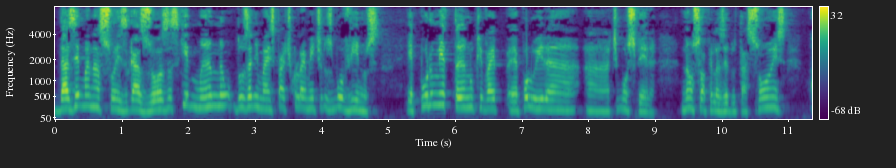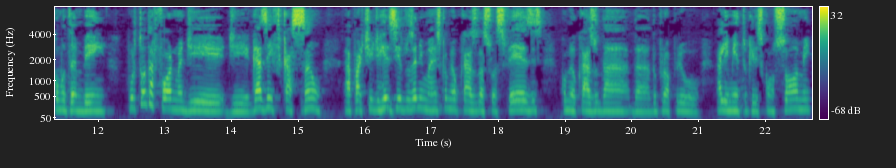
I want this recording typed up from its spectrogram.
das emanações gasosas que emanam dos animais, particularmente dos bovinos. É puro metano que vai é, poluir a, a atmosfera, não só pelas edutações, como também por toda forma de, de gaseificação a partir de resíduos animais, como é o caso das suas fezes, como é o caso da, da, do próprio alimento que eles consomem.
